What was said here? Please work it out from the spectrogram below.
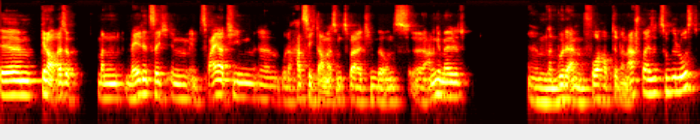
Ähm, genau, also man meldet sich im, im Zweierteam äh, oder hat sich damals im Zweierteam bei uns äh, angemeldet ähm, dann wurde einem Vorhaupt- oder Nachspeise zugelost.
